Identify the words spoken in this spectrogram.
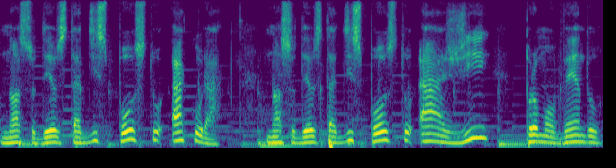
Nosso Deus está disposto a curar. Nosso Deus está disposto a agir promovendo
